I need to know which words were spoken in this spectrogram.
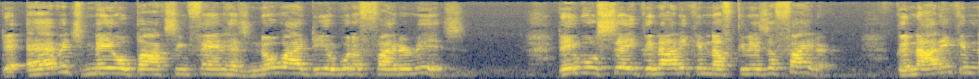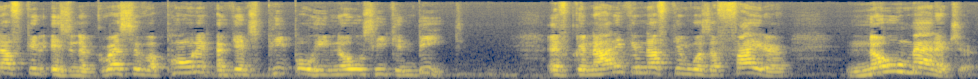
the average male boxing fan has no idea what a fighter is. They will say Gennady Golovkin is a fighter. Gennady Golovkin is an aggressive opponent against people he knows he can beat. If Gennady Golovkin was a fighter, no manager,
